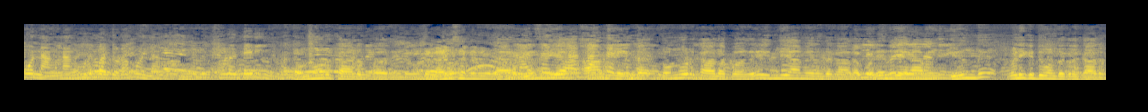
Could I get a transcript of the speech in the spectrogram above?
போனாங்க. நாங்க குடும்பத்தோட போனாங்க. உங்களுக்கு தெரியும். தொண்ணூறு கால பகுதியில் இந்தியா இருந்த தொண்ணூறு கால பகுதியில் இந்தியா ஆமை இருந்த கால பகுதி இந்திய ஆமை இருந்து வெளிக்கிட்டு கொண்டிருக்கிற கால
